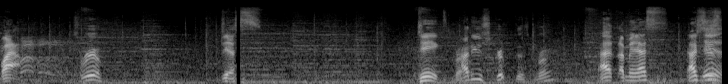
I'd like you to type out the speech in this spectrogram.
Wow. It's real. Just Jigs, bro. How do you script this, bro? I, I mean, that's that's Yeah. just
